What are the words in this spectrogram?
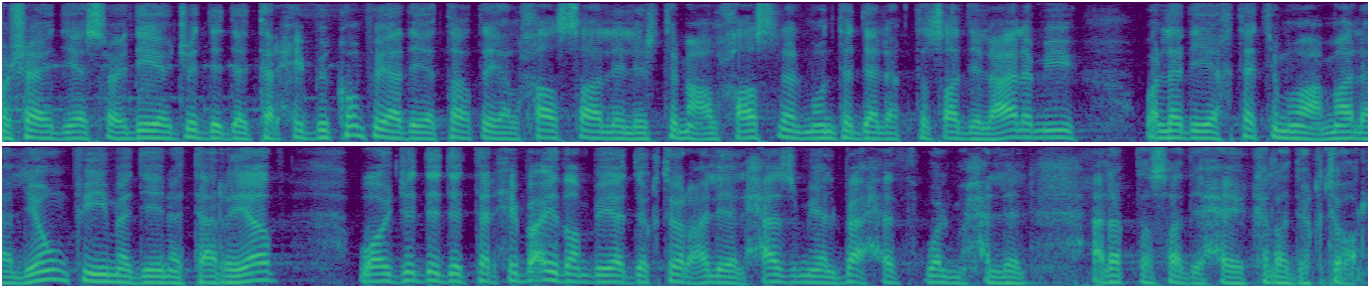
مشاهدي السعودية جدد الترحيب بكم في هذه التغطية الخاصة للاجتماع الخاص للمنتدى الاقتصادي العالمي والذي يختتم أعماله اليوم في مدينة الرياض وأجدد الترحيب أيضا بالدكتور علي الحازمي الباحث والمحلل الاقتصادي حياك الله دكتور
